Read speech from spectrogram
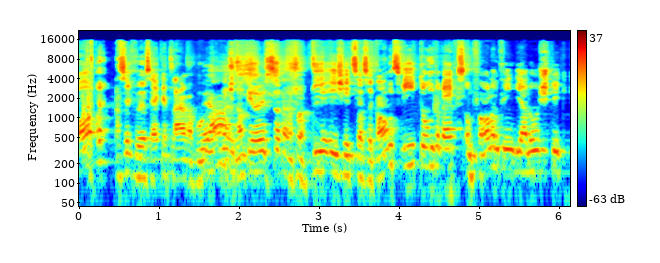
Aber, also ich würde sagen, die Laura Buch ja, ist noch grösser. Also. Die ist jetzt also ganz weit unterwegs. Und vor allem finde ich auch lustig,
